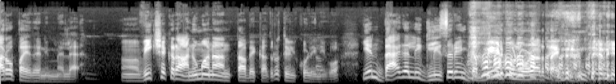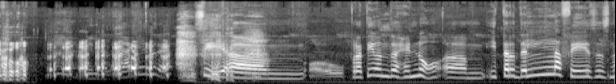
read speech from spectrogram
ಆರೋಪ ಇದೆ ನಿಮ್ಮ ಮೇಲೆ. ಆ, ವೀಕ್ಷಕರ ಅನುಮಾನ ಅಂತ ಬೇಕಾದರೂ ತಿಳ್ಕೊಳ್ಳಿ ನೀವು. ಏನು ಬ್ಯಾಗಲ್ಲಿ ಗ್ಲಿಸರಿನ್ ಡಬ್ಬಿ ಹಿಡ್ಕೊಂಡು ಓಡಾಡ್ತಾ ಇದ್ರಿ ಅಂತ ನೀವು? ಸಿ ಪ್ರತಿಯೊಂದು ಹೆಣ್ಣು ಆಮ್, ಈ ಥರದ್ದೆಲ್ಲ ಫೇಸಸ್ನ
